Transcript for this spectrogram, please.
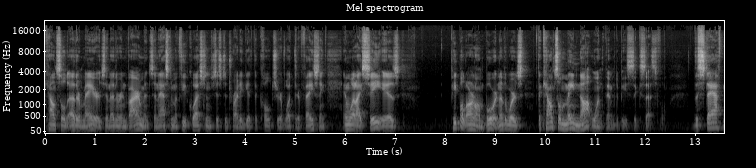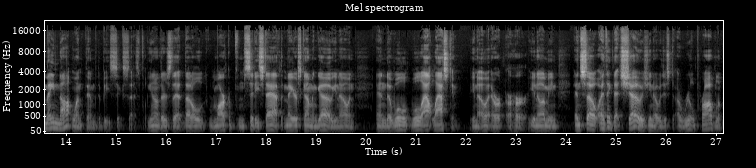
counseled other mayors in other environments and asked them a few questions just to try to get the culture of what they're facing. And what I see is people aren't on board. In other words, the council may not want them to be successful. The staff may not want them to be successful. You know, there's that, that old remark from city staff that mayors come and go, you know, and, and uh, we'll, we'll outlast him, you know, or, or her. You know, I mean, and so I think that shows, you know, just a real problem.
